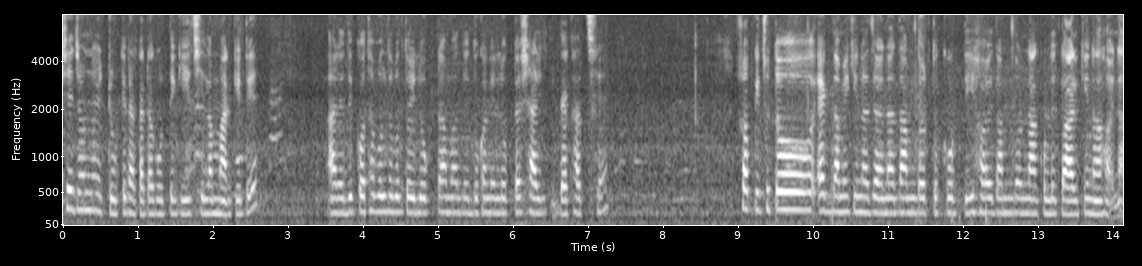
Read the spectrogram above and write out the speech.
সেজন্য একটু কেনাকাটা করতে গিয়েছিলাম মার্কেটে আর এদিক কথা বলতে বলতে ওই লোকটা, আমাদের দোকানের লোকটা শাড়ি দেখাচ্ছে। সব কিছু তো এক দামে কেনা যায় না, দাম দর তো করতেই হয়, দাম দর না করলে তো আর কেনা হয় না।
